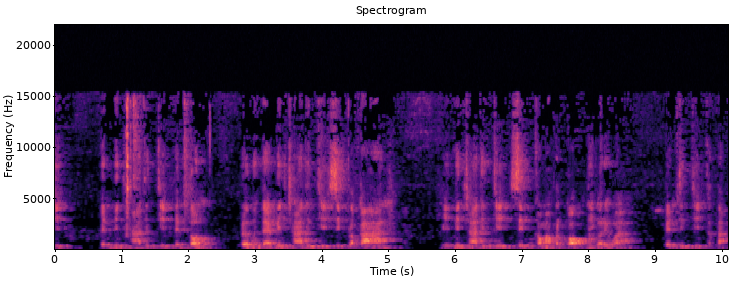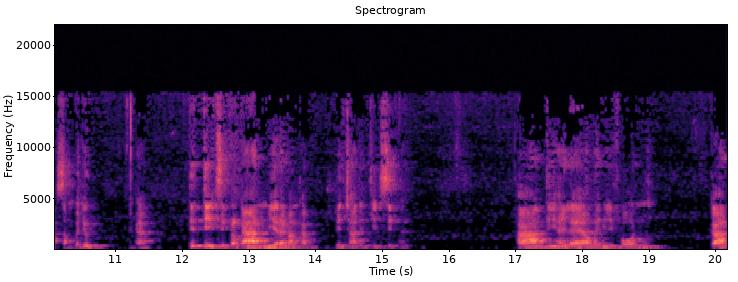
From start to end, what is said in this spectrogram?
ฐิเป็นมิจฉาทิฏฐิเป็นต้น เริ่มตั้งแต่มิจฉาทิฏฐิสิบประการ มีมิจฉาทิฏฐิสิบเข้ามาประกอบนี่ก็เรียกว่า เป็นทิฏฐิกตะสัมปยุตนะครับทิฏฐิสิบประการมีอะไรบ้างครับ มิจฉาทิฏฐิสิบทานที่ให้แล้วไม่มีผล การ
